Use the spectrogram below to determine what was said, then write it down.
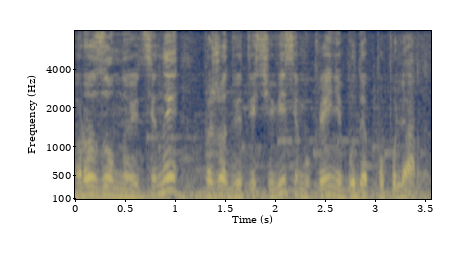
розумної ціни Peugeot 2008 в Україні буде популярним.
